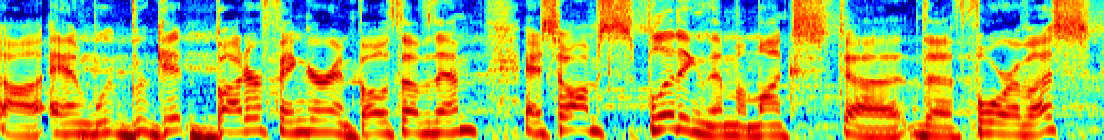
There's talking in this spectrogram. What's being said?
uh, and we get Butterfinger in both of them. And so I'm splitting them amongst uh, the four of us.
